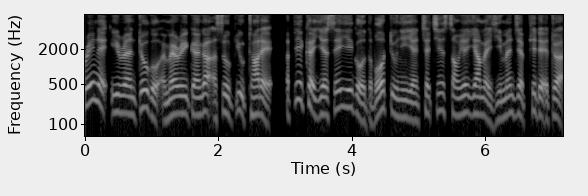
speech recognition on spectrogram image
ရေးနဲ့အီရန်တို့ကိုအမေရိကန်ကအဆိုပြုထားတဲ့အပြစ်ခတ်ရက်စဲရေးကိုသဘောတူညီရန်ချက်ချင်းဆောင်ရွက်ရမယ့်ရည်မှန်းချက်ဖြစ်တဲ့အတွက်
